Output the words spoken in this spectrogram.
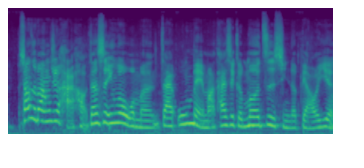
箱子搬上去还好，但是因为我们在乌美嘛，它是一个么字形的表演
